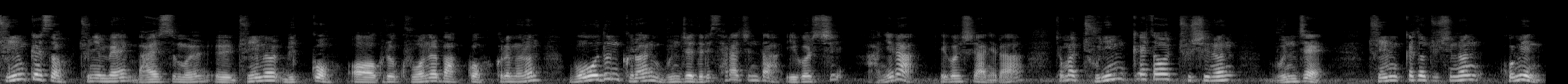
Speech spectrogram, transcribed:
주님께서 주님의 말씀을 주님을 믿고 어, 그리고 구원을 받고 그러면은 모든 그러한 문제들이 사라진다. 이것이 아니라 이것이 아니라 정말 주님께서 주시는 문제, 주님께서 주시는 고민,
